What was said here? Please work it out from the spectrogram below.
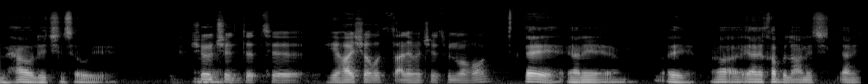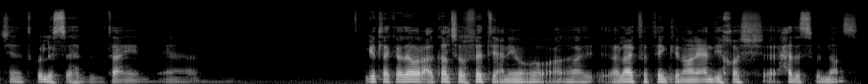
نحاول هيك نسوي. شنو كنت هي هاي شغلة تتعلمها كنت من مروان؟ إيه يعني إيه آه، يعني قبل أنا يعني كنت كلش سهل بالتعيين يعني قلت لك أدور على ال culture fit يعني I like to think إنه أنا عندي خوش حدس بالناس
